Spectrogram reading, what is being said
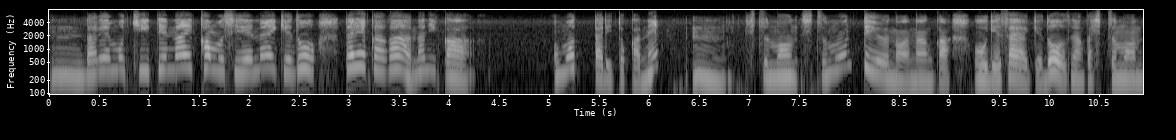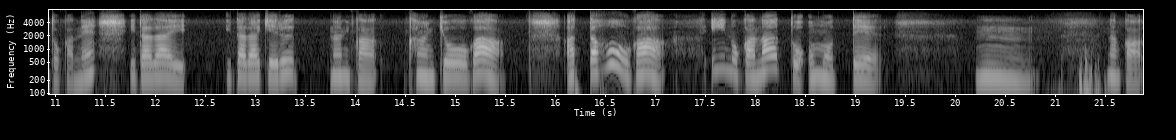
うん、誰も聞いてないかもしれないけど誰かが何か思ったりとかね、うん、質問質問っていうのはなんか大げさやけどなんか質問とかねいただいいただける何か環境があった方がいいのかなと思ってうんなんか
